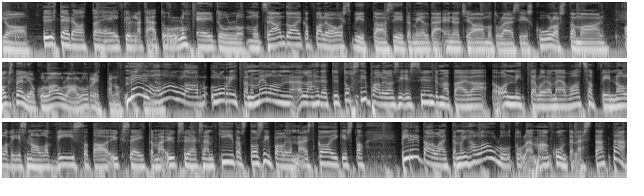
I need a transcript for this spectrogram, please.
Joo. yhteydenotto ei kylläkään tullut. Ei tullut, mutta se antoi aika paljon osviittaa siitä, miltä Energy Aamu tulee siis kuulostamaan. Onko meillä joku laulaa lurittanut? Meillä on laulaa lurittanut. Meillä on lähetetty tosi paljon siis syntymäpäivä onnitteluja meidän WhatsAppiin 050501719. Kiitos tosi paljon näistä kaikista. Pirita on laittanut ihan laulua tulemaan. Kuuntele sitä. Tää.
